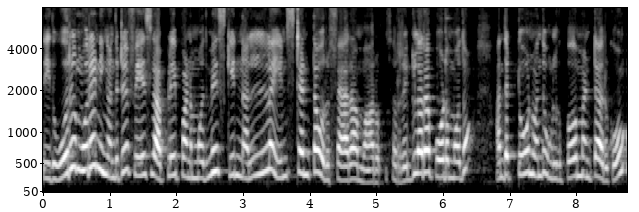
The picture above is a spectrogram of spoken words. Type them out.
ஸோ இது ஒரு முறை நீங்கள் வந்துட்டு ஃபேஸில் அப்ளை பண்ணும் போதுமே ஸ்கின் நல்லா இன்ஸ்டண்ட்டாக ஒரு ஃபேராக மாறும். ஸோ ரெகுலராக போடும் போதும் அந்த டோன் வந்து உங்களுக்கு பெர்மனெண்ட்டாக இருக்கும்.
